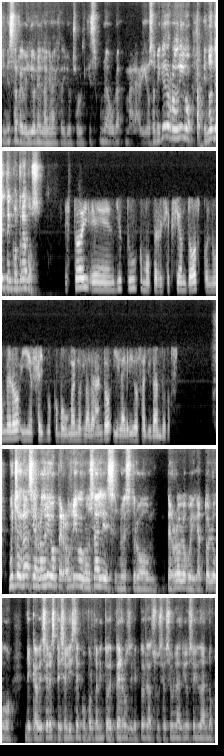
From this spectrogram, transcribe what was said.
en esta rebelión en la granja de George Orwell, que es una obra maravillosa. Mi querido Rodrigo, ¿en dónde te encontramos? Estoy en YouTube como Perrisección 2 con número y en Facebook como Humanos Ladrando y Ladridos Ayudándonos. Muchas gracias, Rodrigo. Rodrigo González, nuestro perrólogo y gatólogo de cabecera especialista en comportamiento de perros, director de la Asociación La Dios Ayudando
